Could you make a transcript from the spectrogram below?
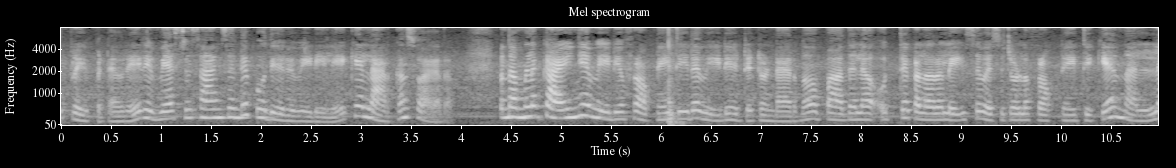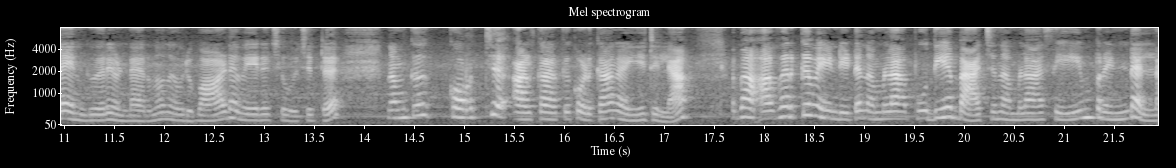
ഹായ് പ്രിയപ്പെട്ടവരെ റിവ്യാസ് സയൻസിന്റെ പുതിയൊരു വീഡിയോയിലേക്ക് എല്ലാവർക്കും സ്വാഗതം. അപ്പോൾ നമ്മൾ കഴിഞ്ഞ വീഡിയോ ഫ്രോക്ക് നൈറ്റിയുടെ വീഡിയോ ഇട്ടിട്ടുണ്ടായിരുന്നു. അപ്പോൾ അതിൽ ഒറ്റ കളർ ലേസ് വെച്ചിട്ടുള്ള ഫ്രോക്ക് നൈറ്റിക്ക് നല്ല എൻക്വയറി ഉണ്ടായിരുന്നു ഒരുപാട് പേര് ചോദിച്ചിട്ട് നമുക്ക് കുറച്ച് ആൾക്കാർക്ക് കൊടുക്കാൻ കഴിഞ്ഞിട്ടില്ല. അപ്പോൾ അവർക്ക് വേണ്ടിയിട്ട് നമ്മൾ ആ പുതിയ ബാച്ച് നമ്മൾ ആ സെയിം പ്രിന്റ് അല്ല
